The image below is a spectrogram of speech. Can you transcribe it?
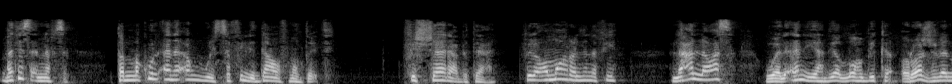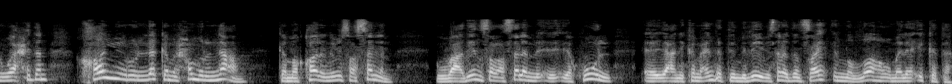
ما تسأل نفسك طب ما أكون أنا أول سفير للدعوة في منطقتي في الشارع بتاعي في العمارة اللي أنا فيها. لعل وعسى ولأن يهدي الله بك رجلا واحدا خير لك من حمر النعم كما قال النبي صلى الله عليه وسلم. وبعدين صلى الله عليه وسلم يقول يعني كما عند الترمذي بسند صحيح إن الله وملائكته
